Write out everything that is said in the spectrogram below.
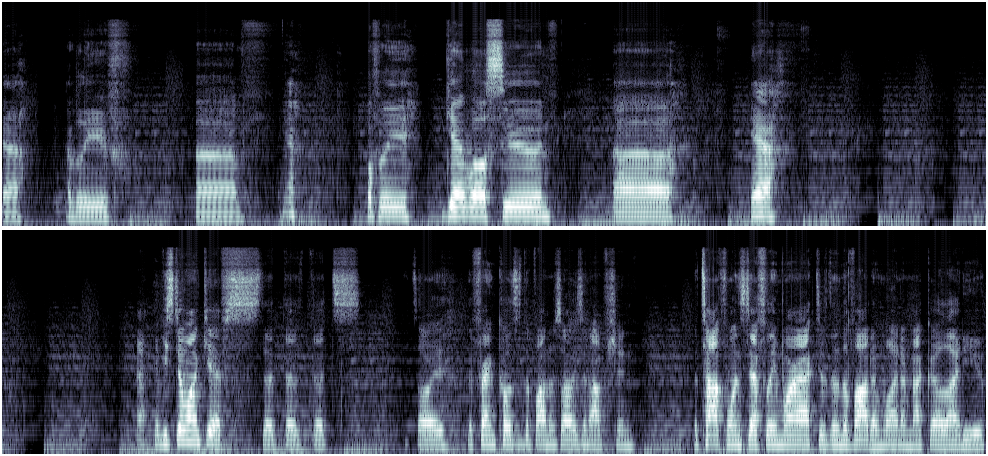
yeah, I believe. Um, yeah. Hopefully, get well soon. Uh, yeah. yeah. If you still want gifts, that that that's that's always the friend codes at the bottom is always an option. The top one's definitely more active than the bottom one, I'm not gonna lie to you.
